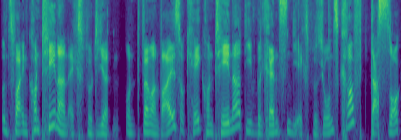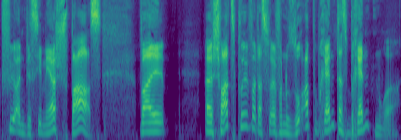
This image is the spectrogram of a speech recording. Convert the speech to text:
und zwar in Containern explodierten. Und wenn man weiß, okay, Container, die begrenzen die Explosionskraft, das sorgt für ein bisschen mehr Spaß, weil äh, Schwarzpulver, das einfach nur so abbrennt, das brennt nur.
